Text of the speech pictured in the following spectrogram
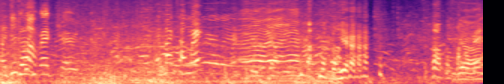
I just got red cherry. Is my tongue red? Uh, Yeah. yeah.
